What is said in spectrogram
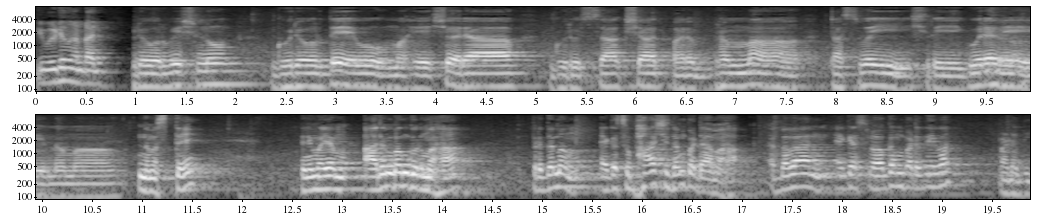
ഈ വീഡിയോ കണ്ടാലും. ഗുരുർവിഷ്ണു ഗുരുർദേവോ മഹേശ്വര ഗുരു സാക്ഷാത് പരബ്രഹ്മ തസ്വൈ ശ്രീ ഗുരവേ നമ നമസ്തേ ഇനി വയം ആരംഭം കുർമ പ്രഥമം ഏക സുഭാഷിതം പഠാമ ഭവാൻ ഏക ശ്ലോകം പഠതി വ പഠതി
